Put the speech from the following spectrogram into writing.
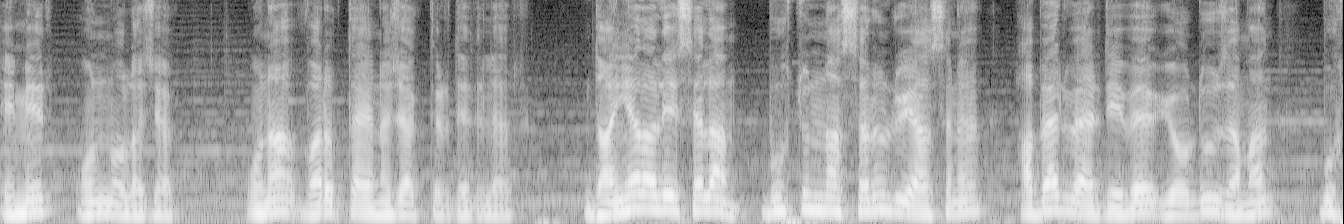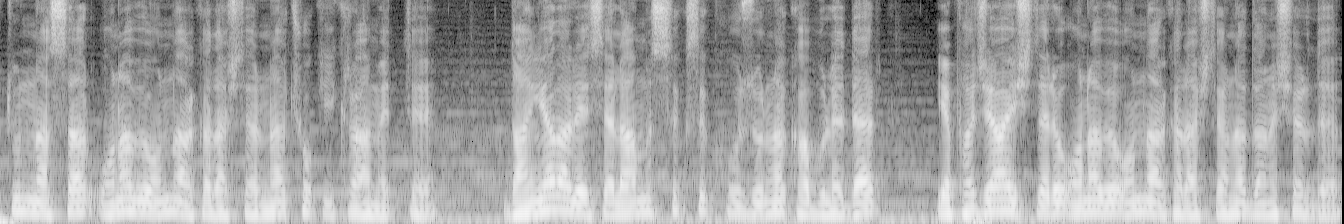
emir onun olacak, ona varıp dayanacaktır dediler. Danyal aleyhisselam Buhtun Nassar'ın rüyasını haber verdiği ve yorduğu zaman Buhtun Nassar ona ve onun arkadaşlarına çok ikram etti. Danyal aleyhisselamı sık sık huzuruna kabul eder, yapacağı işleri ona ve onun arkadaşlarına danışırdı.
